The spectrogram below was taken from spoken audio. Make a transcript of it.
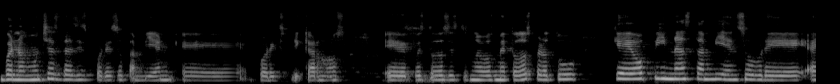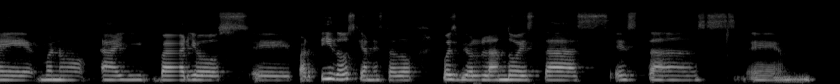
bueno, muchas gracias por eso también, eh, por explicarnos eh, pues todos estos nuevos métodos, pero tú, ¿qué opinas también sobre, bueno, hay varios partidos que han estado pues violando estas, estas em,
